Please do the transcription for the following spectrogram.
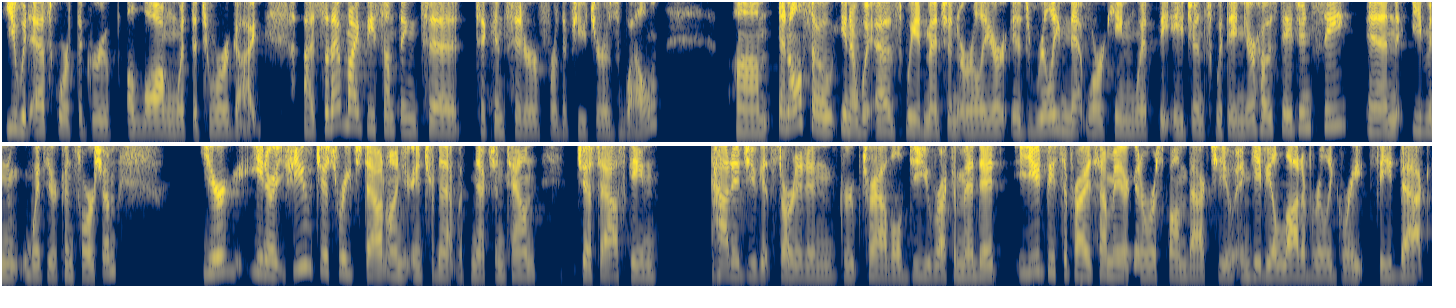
you would escort the group along with the tour guide. Uh, so that might be something to, to consider for the future as well. Um, and also, you know, as we had mentioned earlier, is really networking with the agents within your host agency and even with your consortium. You're, you know, if you've just reached out on your intranet with Nexion Town, just asking, how did you get started in group travel? Do you recommend it? You'd be surprised how many are going to respond back to you and give you a lot of really great feedback.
